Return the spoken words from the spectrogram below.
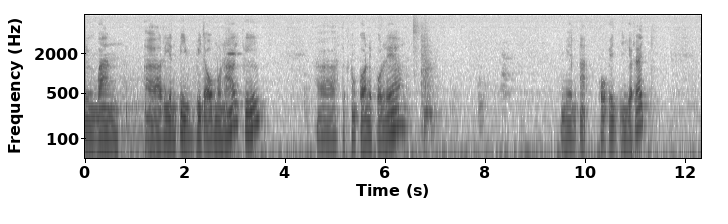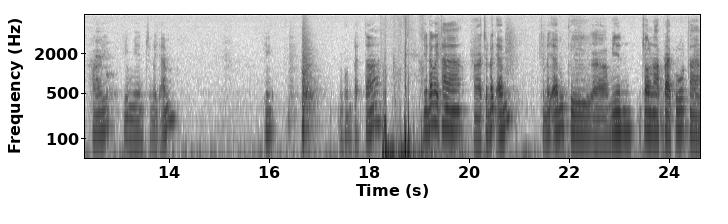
យើងបានរៀនពីវីដេអូមុនហើយគឺនៅក្នុងកននៃប៉ូលេមាន OH Y ហើយយើងមានចំណុច M មុន បេតាយើងដឹងថាចំណុច M ចំណុច M គឺមានចលនាប្រែប្រួលតាម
